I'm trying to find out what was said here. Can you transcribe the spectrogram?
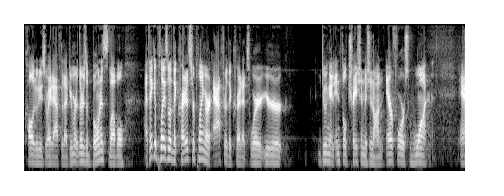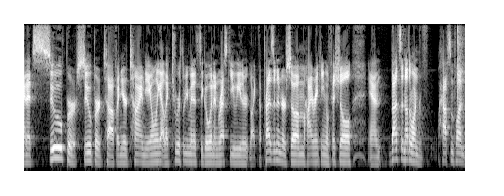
Call of Duties right after that. Do you remember? There's a bonus level. I think it plays when the credits are playing or after the credits, where you're doing an infiltration mission on Air Force One, and it's super super tough. And you're timed. You only got like two or three minutes to go in and rescue either like the president or some high ranking official. And that's another one. Have some fun.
